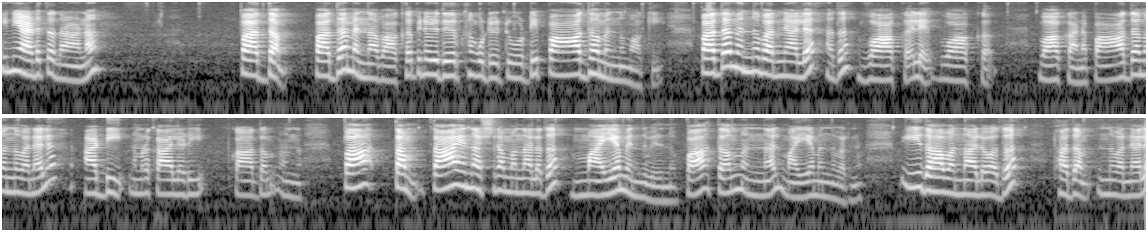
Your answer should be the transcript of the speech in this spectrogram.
ഇനി അടുത്തതാണ് പദം. പദം എന്ന വാക്ക്. പിന്നെ ഒരു ദീർഘം കൂട്ടിയിട്ട് കൂട്ടി പാദം എന്നുമാക്കി പദം എന്ന് പറഞ്ഞാൽ അത് വാക്ക് അല്ലേ? വാക്ക്. വാക്കാണ്. പാദം എന്ന് പറഞ്ഞാൽ അടി നമ്മുടെ കാലടി പാദം എന്ന്. പ തം. ത എന്ന അക്ഷരം വന്നാൽ അത് മയം എന്ന് വരുന്നു. പ തം എന്നാൽ മയം എന്ന് പറഞ്ഞു. ഈ ദ വന്നാലോ അത് പദം എന്ന് പറഞ്ഞാൽ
